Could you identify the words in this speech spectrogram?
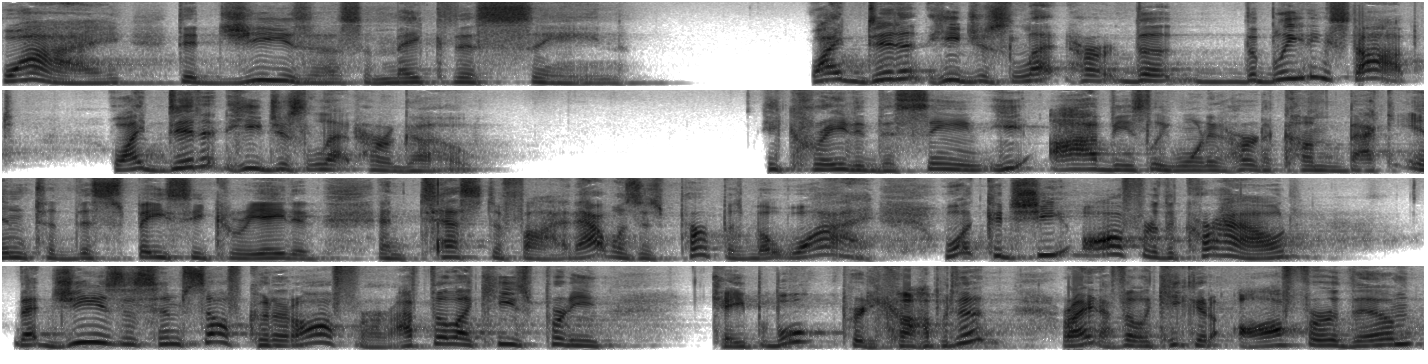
why did Jesus make this scene? Why didn't he just let her? The, the bleeding stopped. Why didn't he just let her go? He created the scene. He obviously wanted her to come back into this space he created and testify. That was his purpose. But why? What could she offer the crowd that Jesus himself couldn't offer? I feel like he's pretty capable, pretty competent, right? I feel like he could offer them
